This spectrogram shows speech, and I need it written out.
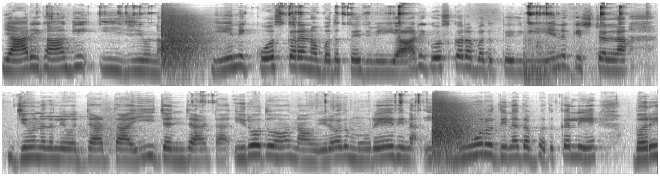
ಯಾರಿಗಾಗಿ ಈ ಜೀವನ? ಏನಕ್ಕೋಸ್ಕರ ನಾವು ಬದುಕ್ತಾ ಇದ್ದೀವಿ ಯಾರಿಗೋಸ್ಕರ ಬದುಕ್ತಾ ಇದ್ದೀವಿ ಏನಕ್ಕೆ ಇಷ್ಟೆಲ್ಲ ಜೀವನದಲ್ಲಿ ಒದ್ದಾಡ್ತಾ, ಈ ಜಂಜಾಟ? ಇರೋದು ನಾವು ಇರೋದು ಮೂರೇ ದಿನ. ಈ ಮೂರು ದಿನದ ಬದುಕಲ್ಲಿ ಬರೀ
